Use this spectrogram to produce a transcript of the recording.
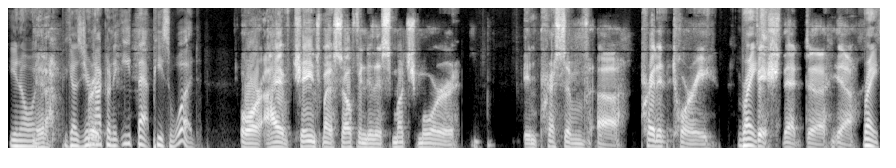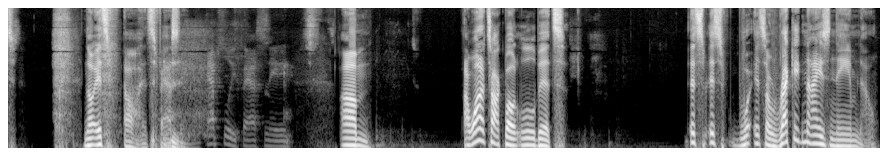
you know Yeah, because you're right. not going to eat that piece of wood Or I have changed myself into this much more impressive, uh, predatory right fish that, uh, yeah. Right. No, it's oh, it's fascinating. Absolutely fascinating. Um, I want to talk about a little bit. It's it's wh- it's a recognized name now.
